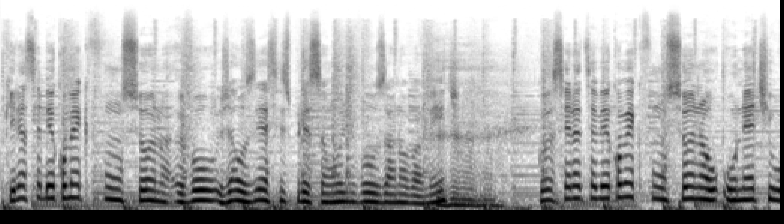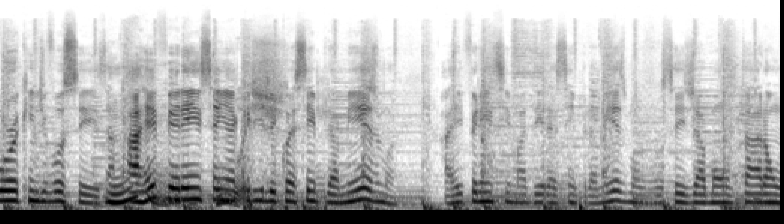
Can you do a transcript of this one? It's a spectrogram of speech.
Queria saber como é que funciona. Eu vou já usei essa expressão hoje, vou usar novamente. Gostaria de saber como é que funciona o networking de vocês. Hum, a referência em acrílico é sempre a mesma? A referência em madeira é sempre a mesma? Vocês já montaram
